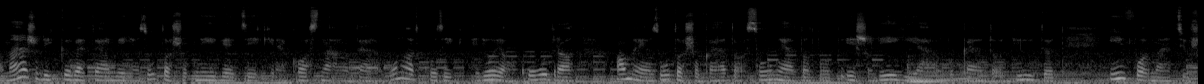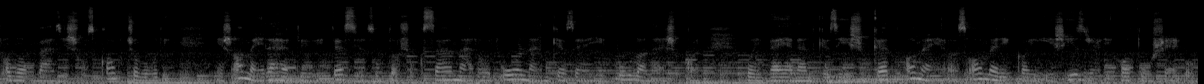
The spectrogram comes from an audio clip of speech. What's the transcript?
A második követelmény az utasok névjegyzékének használatára vonatkozik egy olyan kódra, amely az utasok által szolgáltatott és a légijáratok által gyűjtött információs adatbázishoz kapcsolódik, és amely lehetővé teszi az utasok számára, hogy online kezeljék foglalásukat vagy bejelentkezésüket, amelyel az amerikai és izraeli hatóságok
